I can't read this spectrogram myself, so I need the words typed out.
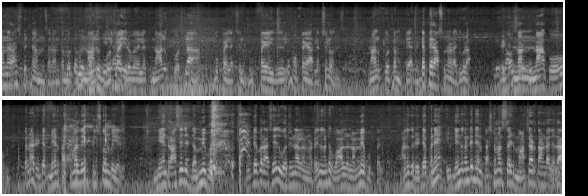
మొన్న రాసి పెట్టినాం సార్ అంత మొత్తం నాలుగు కోట్ల ఇరవై లక్ష నాలుగు కోట్ల ముప్పై లక్షలు ముప్పై ఐదు ముప్పై ఆరు లక్షలు ఉంది సార్. నాలుగు కోట్ల ముప్పై ఆరు రెడ్డప్పే రాసుకున్నాడు అది కూడా. నాకు పక్కన రెడ్డప్ప నేను కస్టమర్ దగ్గర పిలుచుకొని పోయేది. నేను రాసేది డమ్మీ బుక్. రెడ్డప్ప రాసేది ఒరిజినల్ అనమాట ఎందుకంటే వాళ్ళు నమ్మే బుక్ అది. అందుకు రెడ్డప్పనే ఎందుకంటే నేను కస్టమర్ సైడ్ మాట్లాడుతాండా కదా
